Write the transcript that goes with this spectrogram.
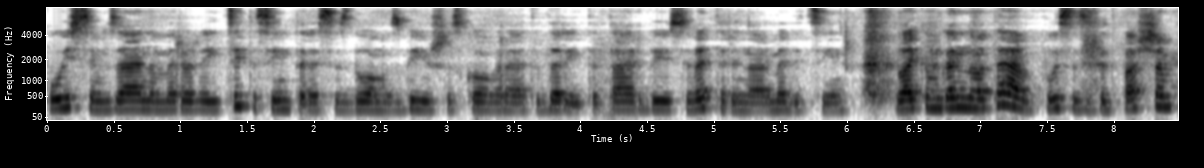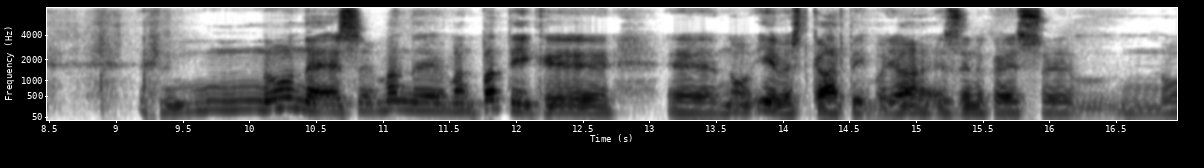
puisim zēnam ir arī citas intereses domas bijušas, ko varētu darīt. Tā ir bijusi veterināra medicīna. Laikam gan no tēva puses, bet pašam. nu, nē, es, man, man patīk. Uh, nu, ievest kārtību. Ja? Es zinu, ka es nu,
